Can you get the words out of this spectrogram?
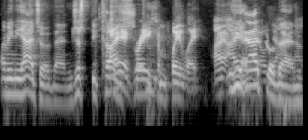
I mean he had to have been just because i agree completely. I, he I had no to have been.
